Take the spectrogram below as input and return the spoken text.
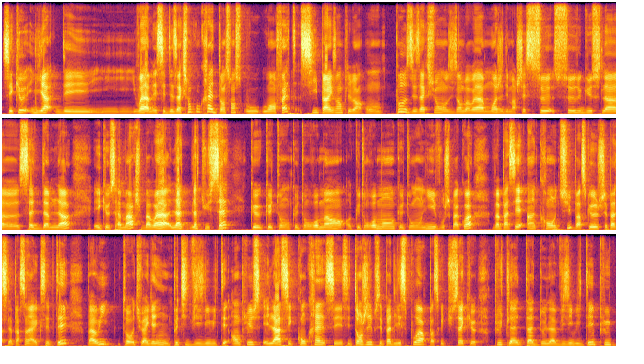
c'est qu'il y a des voilà, mais c'est des actions concrètes dans le sens où, en fait, si par exemple, eh ben, on pose des actions en se disant bah voilà moi j'ai démarché ce, ce gus là euh, cette dame là et que ça marche bah voilà là là tu sais que, ton, que, ton roman, que ton roman, que ton livre ou je sais pas quoi va passer un cran au-dessus parce que je sais pas si la personne a accepté, bah oui, tu vas gagner une petite visibilité en plus et là c'est concret, c'est tangible, c'est pas de l'espoir parce que tu sais que plus tu as de la visibilité, plus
